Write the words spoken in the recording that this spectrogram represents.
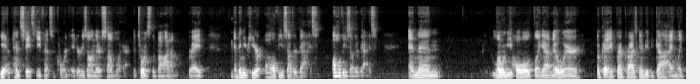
yeah, Penn State's defensive coordinator. He's on there somewhere, but towards the bottom, right? And then you hear all these other guys, all these other guys. And then lo and behold, like out of nowhere, okay, Brent Pry's going to be the guy. And like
